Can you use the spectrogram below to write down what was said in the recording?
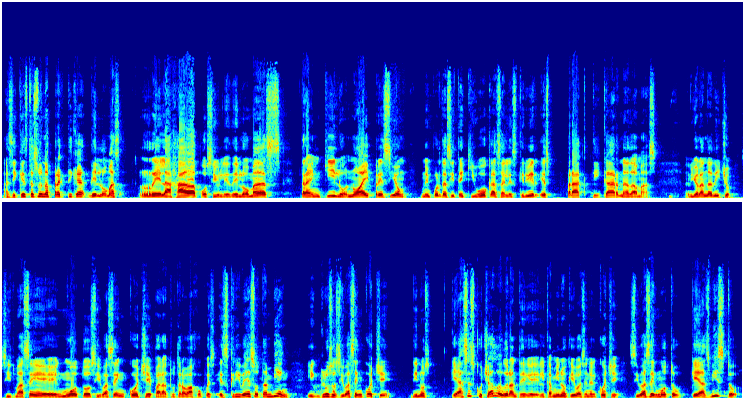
Así que esta es una práctica de lo más relajada posible, de lo más tranquilo, no hay presión, no importa si te equivocas al escribir, es practicar nada más. Yolanda ha dicho, si vas en moto, si vas en coche para tu trabajo, pues escribe eso también. Incluso si vas en coche, dinos, ¿qué has escuchado durante el camino que ibas en el coche? Si vas en moto, ¿qué has visto?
